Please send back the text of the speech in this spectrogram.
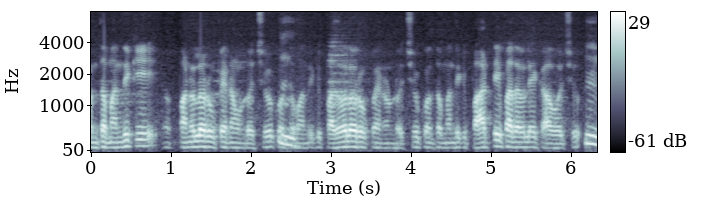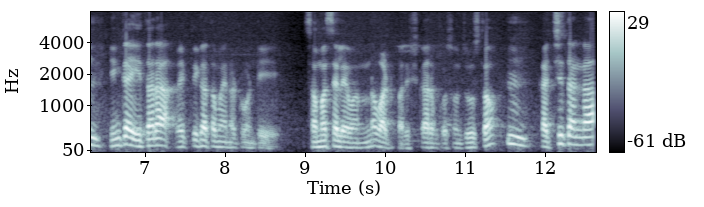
కొంతమందికి పనుల రూపేణ ఉండొచ్చు కొంతమందికి పదవుల రూపేణ ఉండొచ్చు కొంతమందికి పార్టీ పదవులే కావచ్చు. ఇంకా ఇతర వ్యక్తిగతమైనటువంటి సమస్యలు ఏమైనా ఉన్నా వాటి పరిష్కారం కోసం చూస్తాం. ఖచ్చితంగా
